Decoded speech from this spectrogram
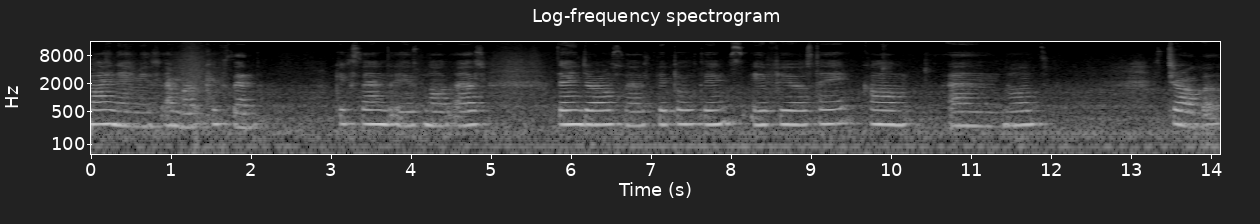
My name is Amber Quicksand. Quicksand is not as dangerous as people think if you stay calm and don't struggle.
